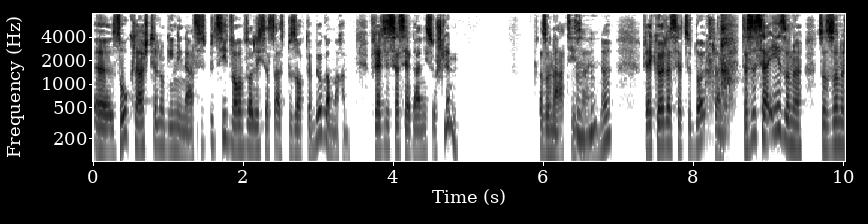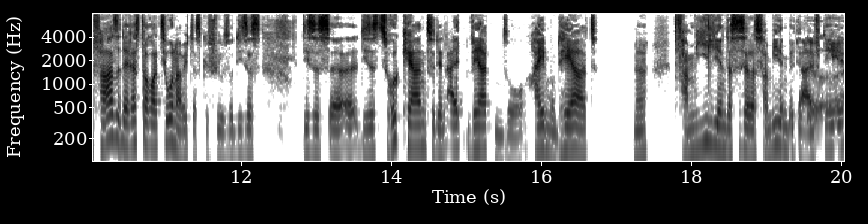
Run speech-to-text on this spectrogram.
äh, so klar Stellung gegen die Nazis bezieht, warum soll ich das als besorgter Bürger machen? Vielleicht ist das ja gar nicht so schlimm. Also Nazi sein, Mhm. ne? Vielleicht gehört das ja zu Deutschland. Das ist ja eh so eine so, so eine Phase der Restauration, habe ich das Gefühl, so dieses dieses äh, dieses Zurückkehren zu den alten Werten, so Heim und Herd, ne? Familien, das ist ja das Familienbild der AfD,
